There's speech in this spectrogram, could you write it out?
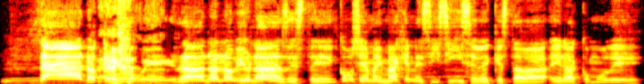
Nah, no creo, güey. No, no, no, vi unas, este, ¿cómo se llama? Imágenes y sí, se ve que estaba, era como de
